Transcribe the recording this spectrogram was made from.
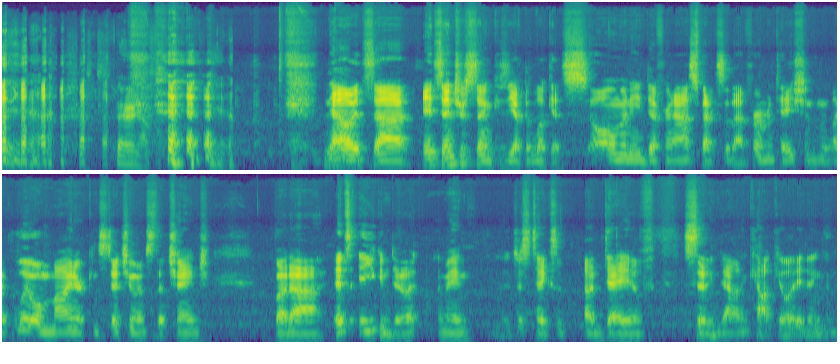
yeah, fair enough. Yeah. No, it's uh, it's interesting because you have to look at so many different aspects of that fermentation, like little minor constituents that change. But uh, it's you can do it. I mean, it just takes a, a day of sitting down and calculating and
